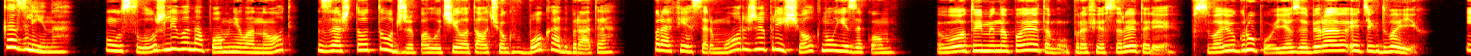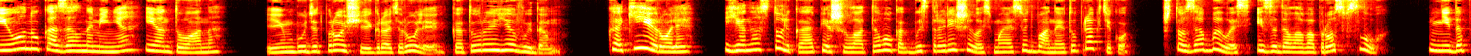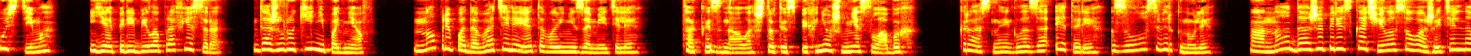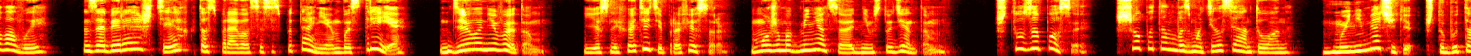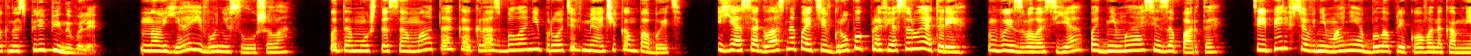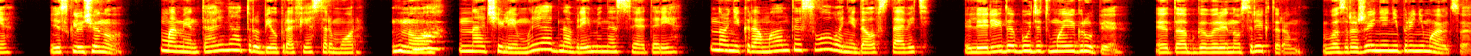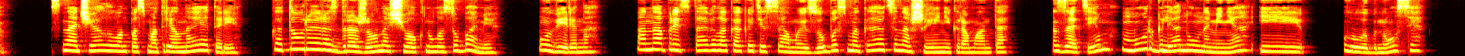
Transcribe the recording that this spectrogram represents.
«Козлина», – услужливо напомнила Нот, за что тут же получила толчок в бок от брата. Профессор Мор же прищелкнул языком. «Вот именно поэтому, профессор Этери, в свою группу я забираю этих двоих». И он указал на меня и Антуана. «Им будет проще играть роли, которые я выдам». «Какие роли?» Я настолько опешила от того, как быстро решилась моя судьба на эту практику, что забылась и задала вопрос вслух. Недопустимо. Я перебила профессора, даже руки не подняв. Но преподаватели этого и не заметили. Так и знала, что ты спихнешь мне слабых. Красные глаза Этери зло сверкнули. Она даже перескочила с уважительного «вы». Забираешь тех, кто справился с испытанием быстрее. Дело не в этом. Если хотите, профессор, можем обменяться одним студентом. Что за пасы? Шепотом возмутился Антуан. Мы не мячики, чтобы так нас перепинывали. Но я его не слушала, потому что сама-то как раз была не против мячиком побыть. «Я согласна пойти в группу к профессору Этери», – вызвалась я, поднимаясь из-за парты. Теперь все внимание было приковано ко мне. «Исключено», – моментально отрубил профессор Мор. Но, но... начали мы одновременно с Этери. Но некромант и слова не дал вставить. «Лирида будет в моей группе. Это обговорено с ректором. Возражения не принимаются». Сначала он посмотрел на Этери, которая раздраженно щелкнула зубами. Уверена, она представила, как эти самые зубы смыкаются на шее некроманта. Затем Мор глянул на меня и... улыбнулся.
